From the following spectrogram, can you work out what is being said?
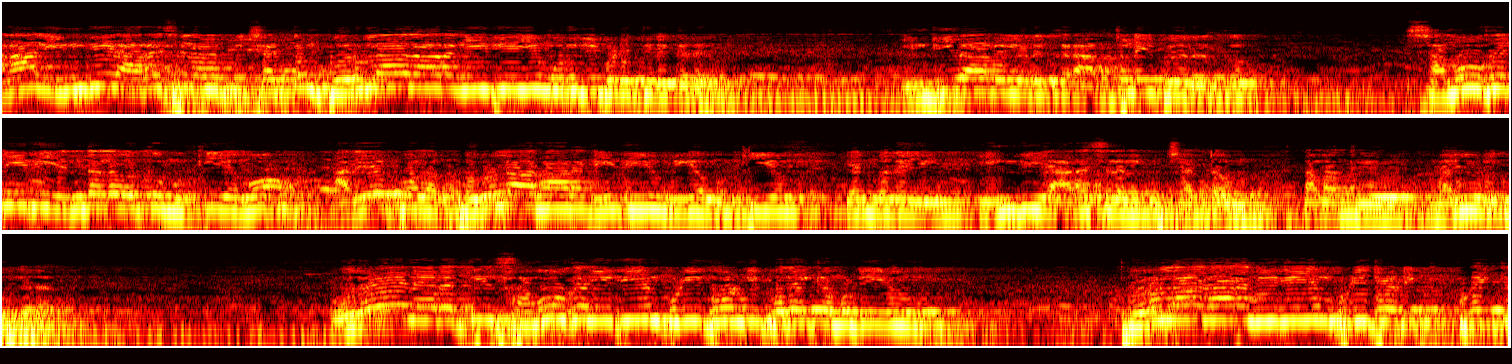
ஆனால் இந்திய அரசியலமைப்பு சட்டம் பொருளாதார நீதியையும் உறுதிப்படுத்தியிருக்கிறது. இந்தியாவில் இருக்கிற அத்தனை பேருக்கும் சமூக நீதி எந்த அளவுக்கு முக்கியமோ அதே போல பொருளாதார நீதியும் மிக முக்கியம் என்பதை இந்திய அரசியலமைப்பு சட்டம் நமக்கு வலியுறுத்துகிறது. ஒரே நேரத்தில் சமூக நீதியும் குழி தோண்டி புதைக்க முடியும் பொருளாதார நீதியையும் குழி தோண்டி புதைக்க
